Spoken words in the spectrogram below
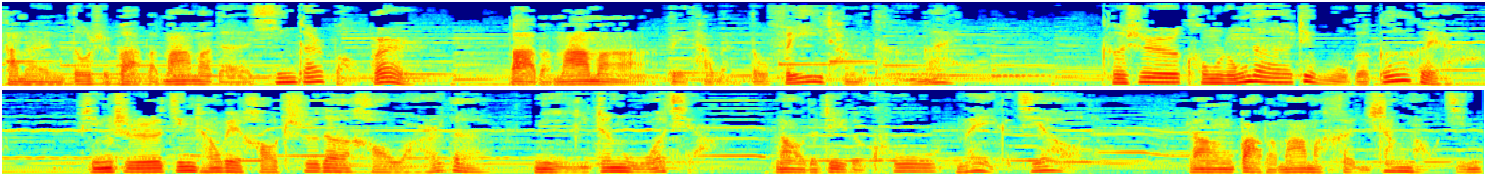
他们都是爸爸妈妈的心肝宝贝儿，爸爸妈妈对他们都非常的疼爱。可是孔融的这五个哥哥呀，平时经常为好吃的好玩的你争我抢，闹得这个哭那个叫的，让爸爸妈妈很伤脑筋，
